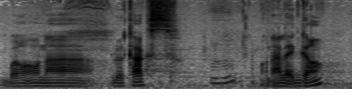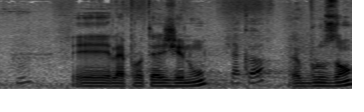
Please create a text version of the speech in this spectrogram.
Bon, on a le casque, Mhm. on a les gants et les protège-genoux, D'accord le blouson,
